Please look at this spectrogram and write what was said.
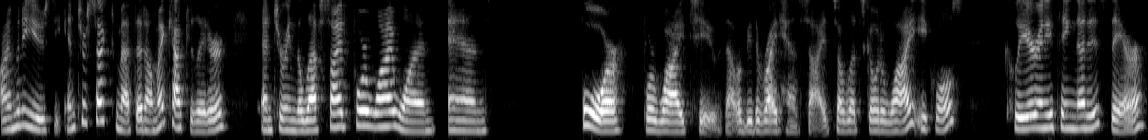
I'm going to use the intersect method on my calculator entering the left side for y1 and 4 for y2. That would be the right hand side. So let's go to y equals, clear anything that is there.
